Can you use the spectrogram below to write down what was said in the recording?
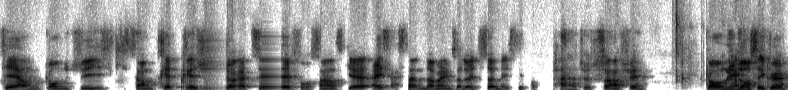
termes qu'on utilise qui semblent très péjoratifs au sens que hey, ça sonne de même, ça doit être ça, mais c'est pas, pas tout ça en fait. Quand nous donne, c'est quoi?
